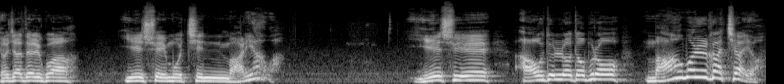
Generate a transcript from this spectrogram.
여자들과 예수의 모친 마리아와 예수의 아우들로 더불어 마음을 같이하여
